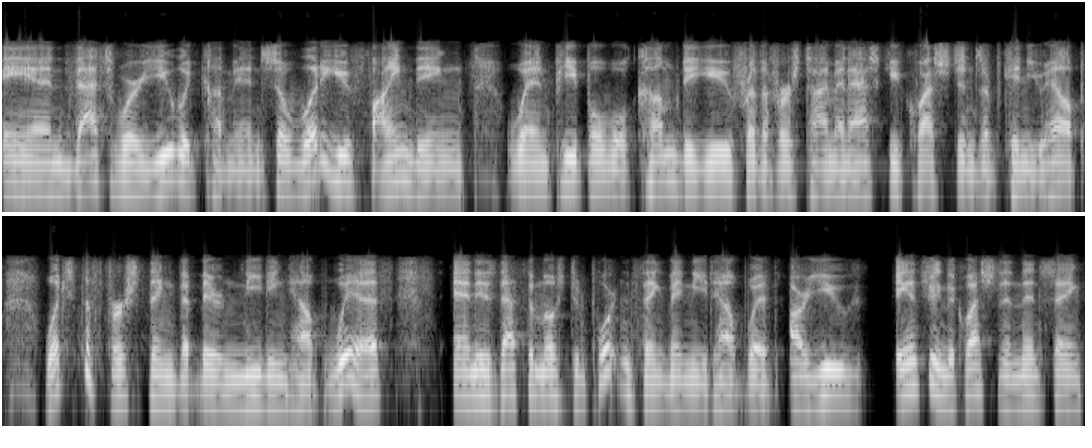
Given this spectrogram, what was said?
And that's where you would come in. So what are you finding when people will come to you for the first time and ask you questions of can you help? What's the first thing that they're needing help with? And is that the most important thing they need help with? Are you answering the question and then saying,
